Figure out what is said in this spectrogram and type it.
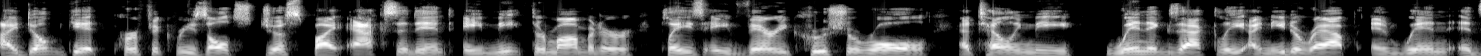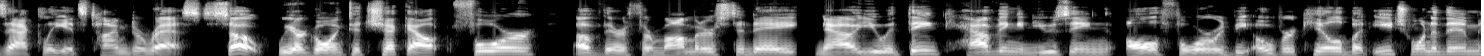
I don't get perfect results just by accident, a meat thermometer plays a very crucial role at telling me when exactly I need to wrap and when exactly it's time to rest. So we are going to check out four of their thermometers today. Now you would think having and using all four would be overkill, but each one of them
